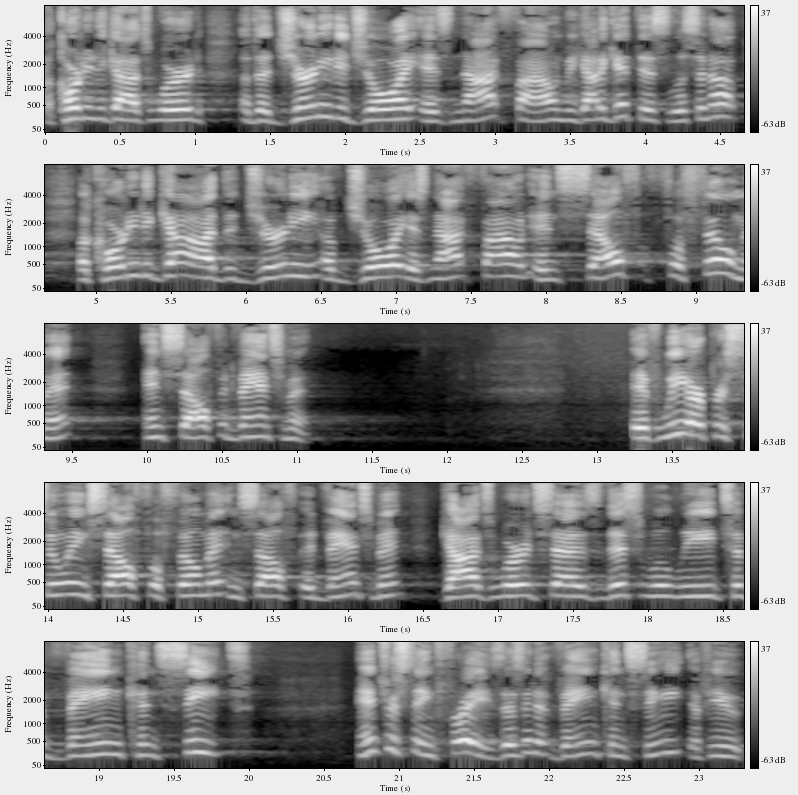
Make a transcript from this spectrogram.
according to God's word, the journey to joy is not found. We got to get this. Listen up. According to God, the journey of joy is not found in self fulfillment and self advancement. If we are pursuing self fulfillment and self advancement, God's word says this will lead to vain conceit. Interesting phrase, isn't it? Vain conceit. If you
